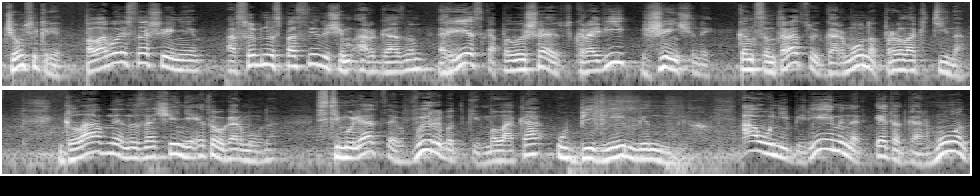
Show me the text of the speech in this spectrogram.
В чем секрет? Половое сношение, особенно с последующим оргазмом, резко повышают в крови женщины концентрацию гормона пролактина. Главное назначение этого гормона – стимуляция выработки молока у беременных. А у небеременных этот гормон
